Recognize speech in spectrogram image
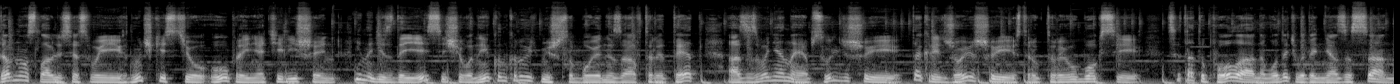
давно славляться своєю гнучкістю у прийнятті рішень. Іноді здається, що вони конкурують між собою не за авторитет, а за звання найабсурднішої та кріджовішої структури у боксі. Цитату Пола наводить видання The Sun.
